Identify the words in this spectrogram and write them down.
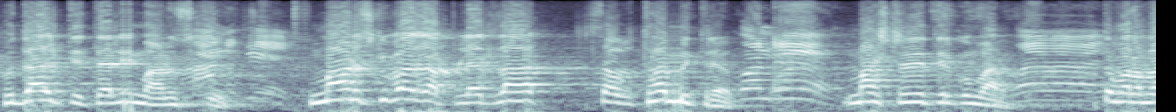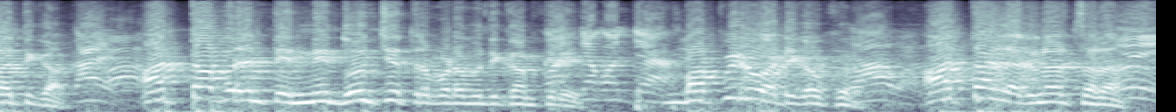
हुदाल तिथली माणुसकी. माणुसकी बाज आपल्यातला चौथा मित्र. कोण रे? मास्टर नितीन कुमार. वय, वय, वय. तुम्हाला माहिती का? काय? आतापर्यंत त्यांनी दोन चित्रपटामध्ये काम केले. कोणत्या, कोणत्या? बापीर वाटेगावकर वा, वा. आता लग्नात चला. होय.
